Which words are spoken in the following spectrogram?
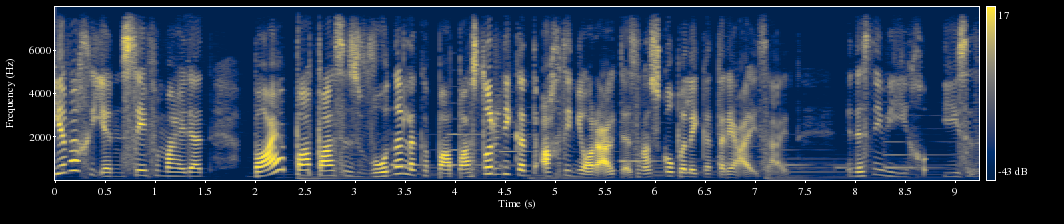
ewige een sê vir my dat baie pappas is wonderlike pappas totdat die kind 18 jaar oud is en dan skop hulle die kind uit die huis uit. En dis nie wie Jesus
